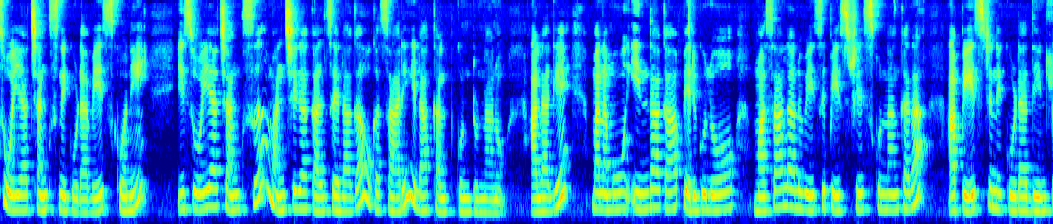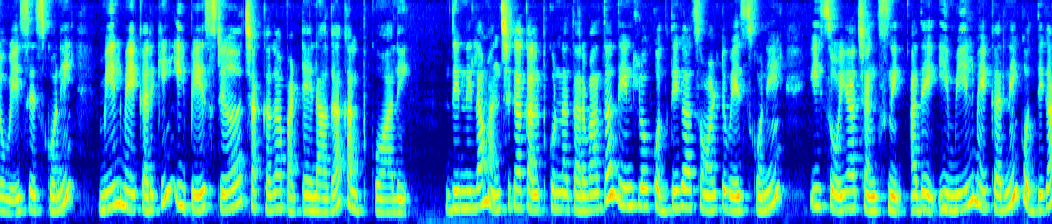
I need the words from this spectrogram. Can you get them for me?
సోయా చంక్స్‌ని కూడా వేసుకొని ఈ సోయా చంక్స్ మంచిగా కలిసేలాగా ఒకసారి ఇలా కలుపుకుంటున్నాను. అలాగే మనము ఇందాక పెరుగులో మసాలాలు వేసి పేస్ట్ చేసుకున్నాం కదా! ఆ పేస్ట్‌ని కూడా దీంట్లో వేసేసుకొని మీల్ మేకర్‌కి ఈ పేస్ట్ చక్కగా పట్టేలాగా కలుపుకోవాలి. దీన్నిలా మంచిగా కలుపుకున్న తర్వాత దీంట్లో కొద్దిగా సాల్ట్ వేసుకొని ఈ సోయా చంక్స్‌ని అదే ఈ మీల్ మేకర్‌ని కొద్దిగా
